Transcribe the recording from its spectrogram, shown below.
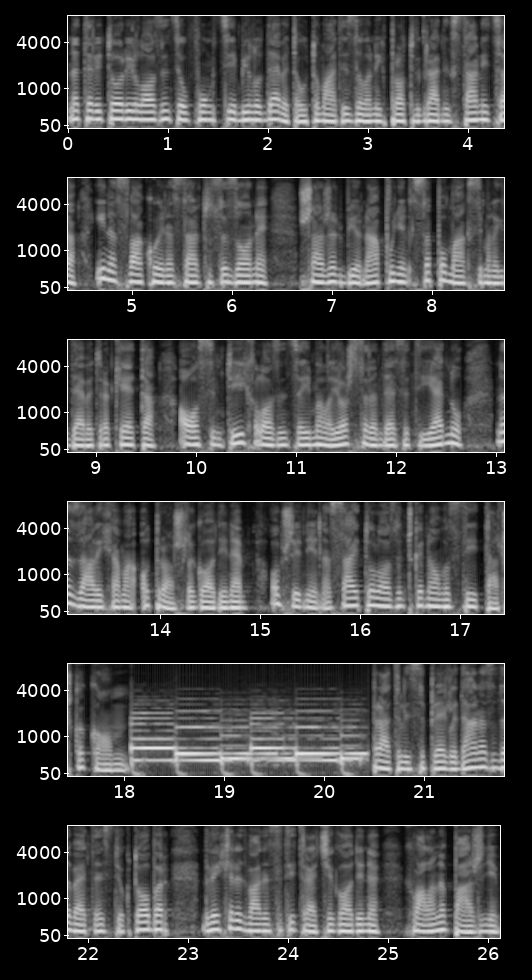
Na teritoriji Loznice u funkciji je bilo devet automatizovanih protivgradnih stanica i na svakoj na startu sezone šažer bio napunjen sa po maksimalnih devet raketa, a osim tih Loznica imala još 71 na zalihama od prošle godine. Opširnije na sajtu lozničkenovosti.com. Pratili ste pregled dana za 19. oktobar 2023. godine. Hvala na pažnji.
